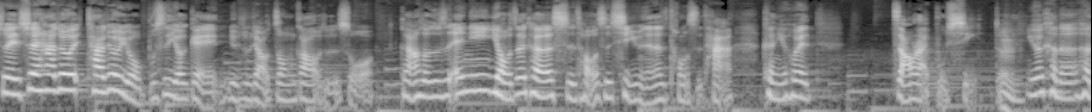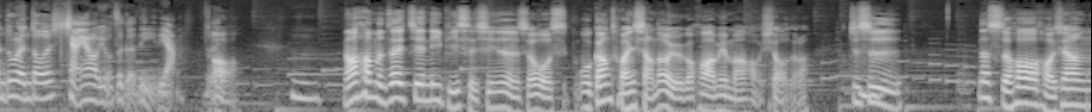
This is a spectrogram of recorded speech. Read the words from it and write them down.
所以，所以他就他就有不是有给女主角忠告，就是说跟他说，就是哎、欸，你有这颗石头是幸运的，但是同时他肯定会招来不幸，对，嗯、因为可能很多人都想要有这个力量。哦，嗯。然后他们在建立彼此信任的时候，我是我刚突然想到有一个画面蛮好笑的了，就是、嗯、那时候好像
